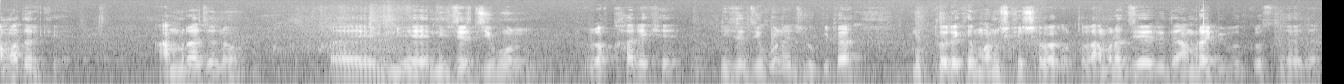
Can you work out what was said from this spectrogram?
আমাদেরকে। আমরা যেন নিজের জীবন রক্ষা রেখে, নিজের জীবনের ঝুঁকিটা মুক্ত রেখে মানুষকে সেবা করতে হবে। আমরা যে যদি আমরাই বিপদগ্রস্ত হয়ে যাই।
